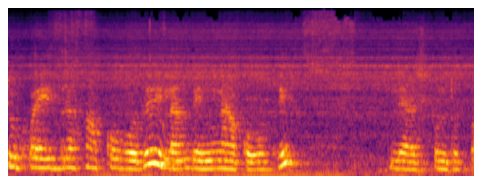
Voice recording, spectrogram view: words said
ತುಪ್ಪ ಇದ್ರೆ ಹಾಕ್ಕೋಬೋದು, ಇಲ್ಲಾಂದ್ರೆ ಬೆನ್ನಿನ ಹಾಕ್ಕೋಬೋದು ರೀ ಇಲ್ಲಿ ಎರಡು ಸ್ಪೂನ್ ತುಪ್ಪ.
